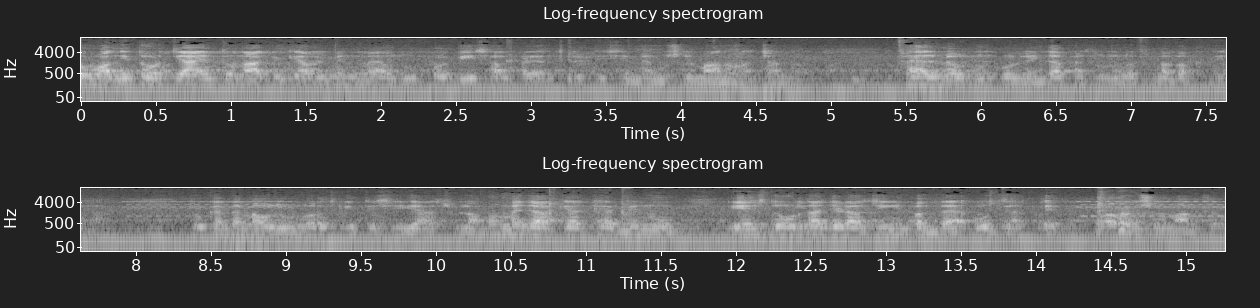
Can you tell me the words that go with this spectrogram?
ਰਵਾਨੀ ਤੌਰ ਤੇ ਆਏ ਤੋਂ ਨਾ ਕਿ ਕਿ ਵੀ ਮੈਂ ਹਜ਼ੂਰ ਕੋਲ 20 ਸਾਲ ਪਹਿਲਾਂ ਕੀਤੀ ਸੀ, ਮੈਂ ਮੁਸਲਮਾਨ ਹੋਣਾ ਚਾਹੁੰਦਾ। چاہنا فیض میں حضور کو لیندا پہ حضور نے فرمایا وقت دیا تو کہندا میں حضور نو عرض کیتی سی یا رسول اللہ ہن میں جا کے آکھیا مینوں اس دور دا جڑا عظیم بندہ ہے اس دے ہتے مسلمان کرو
